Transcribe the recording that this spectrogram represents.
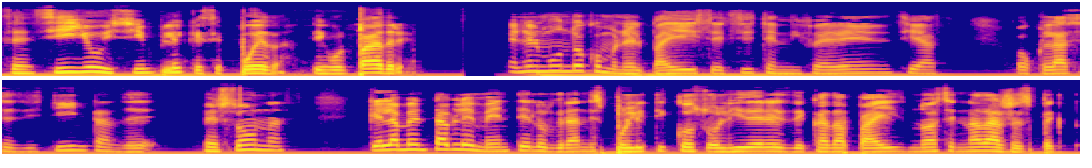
sencillo y simple que se pueda, dijo el padre. En el mundo como en el país existen diferencias o clases distintas de personas que lamentablemente los grandes políticos o líderes de cada país no hacen nada al respecto.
